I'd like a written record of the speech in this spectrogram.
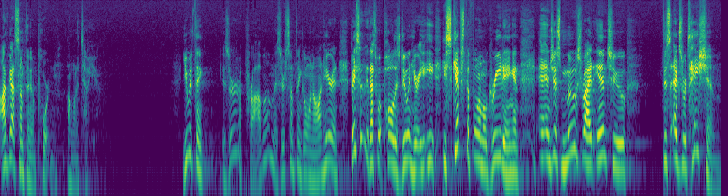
I've got something important I want to tell you. You would think, is there a problem? Is there something going on here? And basically, that's what Paul is doing here. He, he, he, skips the formal greeting and, and just moves right into this exhortation.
